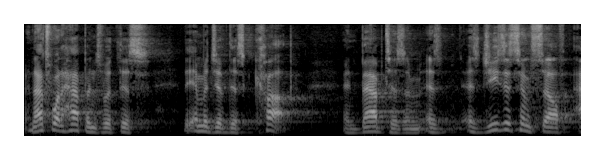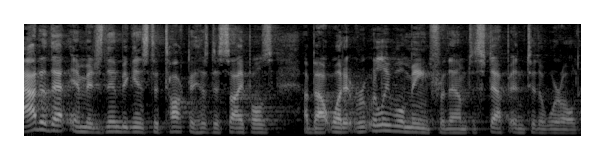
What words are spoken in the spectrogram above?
And that's what happens with this the image of this cup and baptism as, as Jesus himself out of that image then begins to talk to his disciples about what it really will mean for them to step into the world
